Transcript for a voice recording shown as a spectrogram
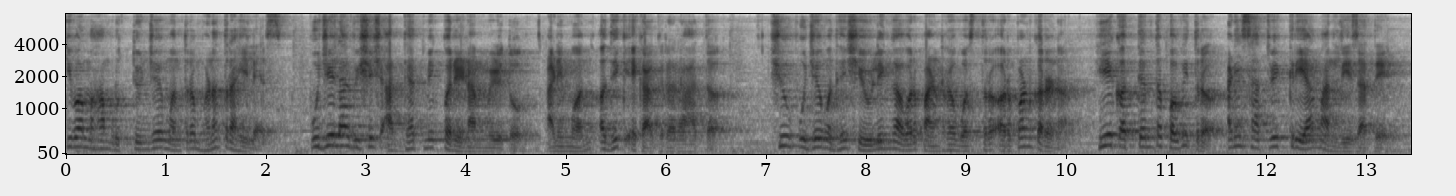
किंवा महामृत्युंजय मंत्र म्हणत राहिल्यास पूजेला विशेष आध्यात्मिक परिणाम मिळतो आणि मन अधिक एकाग्र राहतं. शिवपूजेमध्ये शिवलिंगावर पांढरं वस्त्र अर्पण करणं ही एक अत्यंत पवित्र आणि सात्विक क्रिया मानली जाते.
